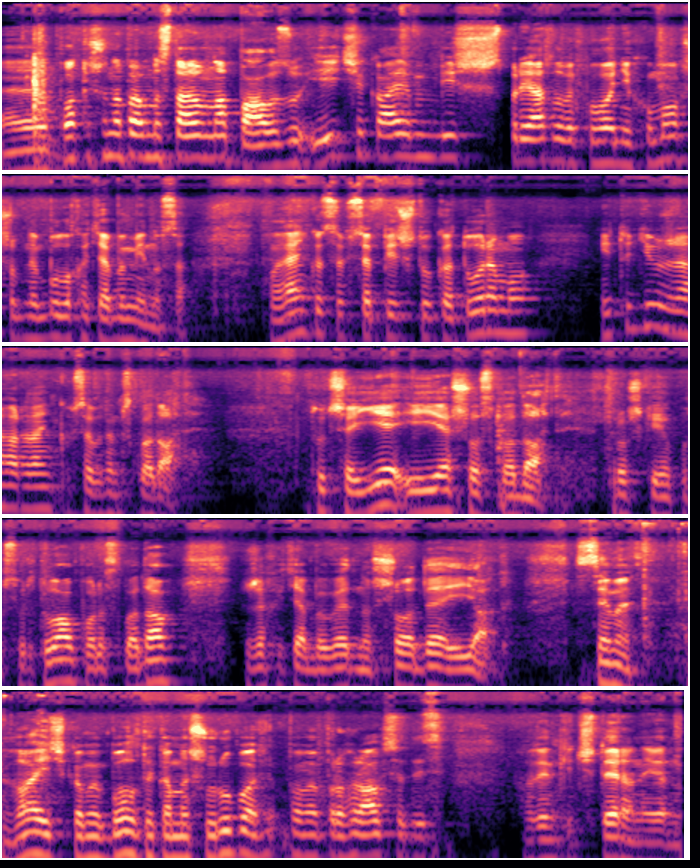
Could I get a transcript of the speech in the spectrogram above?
Е, Поки що, напевно, ставимо на паузу і чекаємо більш сприятливих погодних умов, щоб не було хоча б мінуса. Легенько це все підштукатуримо і тоді вже гарненько все будемо складати. Тут ще є і є що складати. Трошки я посортував, порозкладав, вже хоча б видно, що, де і як. З цими гаєчками, болтиками, шурупами програвся десь годинки 4, мабуть.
